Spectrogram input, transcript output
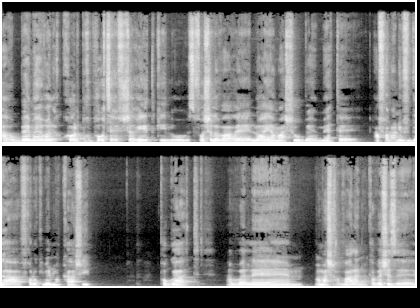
הרבה מעבר לכל פרופורציה אפשרית, כאילו בסופו של דבר אה, לא היה משהו באמת, אף אחד לא נפגע, אף אחד לא קיבל מכה שהיא פוגעת, אבל אה, ממש חבל, אני מקווה שזה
